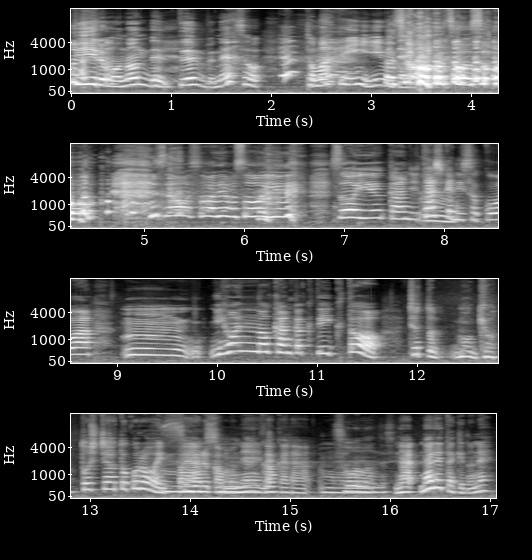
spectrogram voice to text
でビールも飲んで全部ね。そう。泊まっていい？みたいな。そうそうそうそうそうでもそういう そういう感じ。ん。確かにそこはうん日本の感覚でいくとちょっともうギョッとしちゃうところはいっぱいあるかもね、だからもうそうなんですよ。な慣れたけどね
